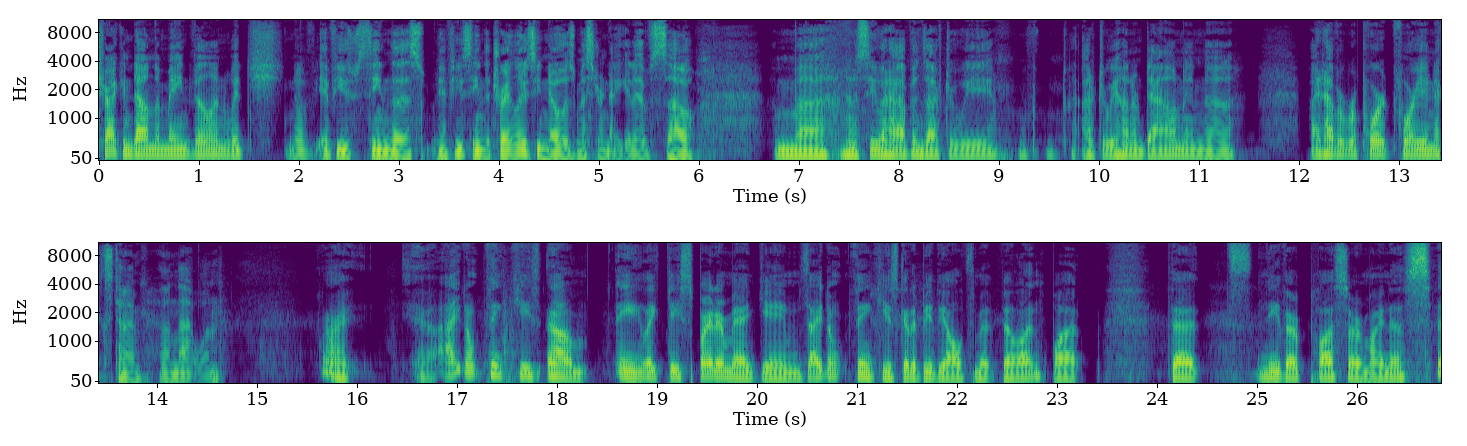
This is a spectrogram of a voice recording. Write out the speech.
tracking down the main villain, which you know, if you've seen this, if you've seen the trailers, you know is Mister Negative. So I'm uh, gonna see what happens after we after we hunt him down, and uh, might have a report for you next time on that one. All right. Yeah, I don't think he's um any like these Spider-Man games. I don't think he's going to be the ultimate villain, but that's neither plus or minus.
